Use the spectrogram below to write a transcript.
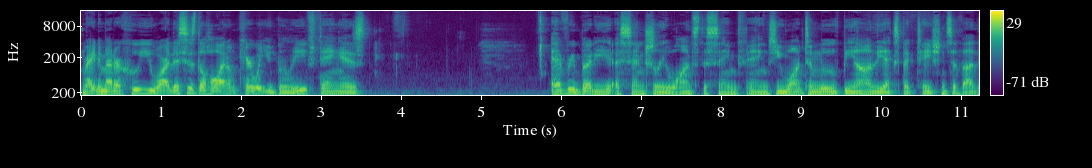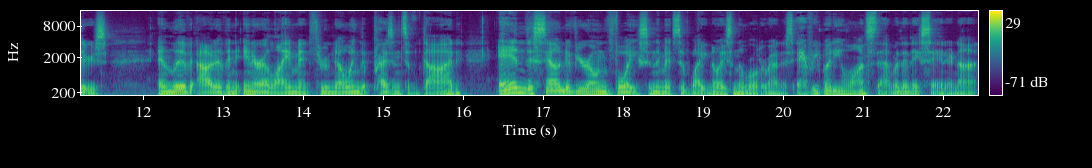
Right? No matter who you are, this is the whole I don't care what you believe thing is everybody essentially wants the same things. You want to move beyond the expectations of others and live out of an inner alignment through knowing the presence of God and the sound of your own voice in the midst of white noise in the world around us. Everybody wants that, whether they say it or not.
